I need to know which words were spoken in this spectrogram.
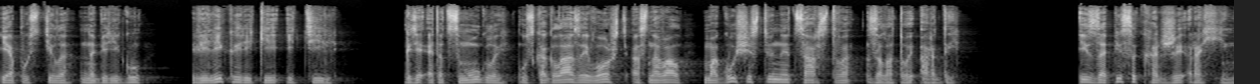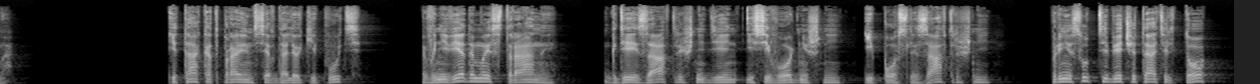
и опустила на берегу великой реки Итиль, где этот смуглый, узкоглазый вождь основал могущественное царство Золотой Орды. Из записок Хаджи Рахима. Итак, отправимся в далекий путь, в неведомые страны, где и завтрашний день, и сегодняшний, и послезавтрашний принесут тебе, читатель, то,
